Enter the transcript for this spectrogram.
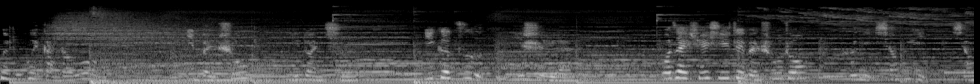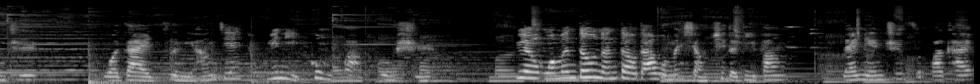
会不会感到落寞？一本书，一段情，一个字，一世缘。我在学习这本书中和你相遇相知，我在字里行间与你共话共识。愿我们都能到达我们想去的地方。来年栀子花开，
